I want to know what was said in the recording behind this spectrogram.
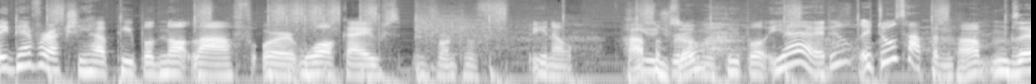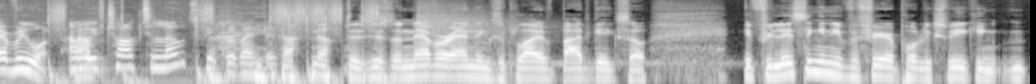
they never actually have people not laugh or walk out in front of, you know, Happens, huge room though. of people. Yeah, it, is, it does happen. Happens everyone. And Hap- we've talked to loads of people about this. I know there's just a never-ending supply of bad gigs. So if you're listening and you have a fear of public speaking, m-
